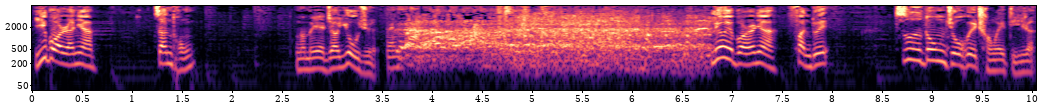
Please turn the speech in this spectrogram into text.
一拨人呢赞同。我们也叫友军，另一拨人呢反对，自动就会成为敌人。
